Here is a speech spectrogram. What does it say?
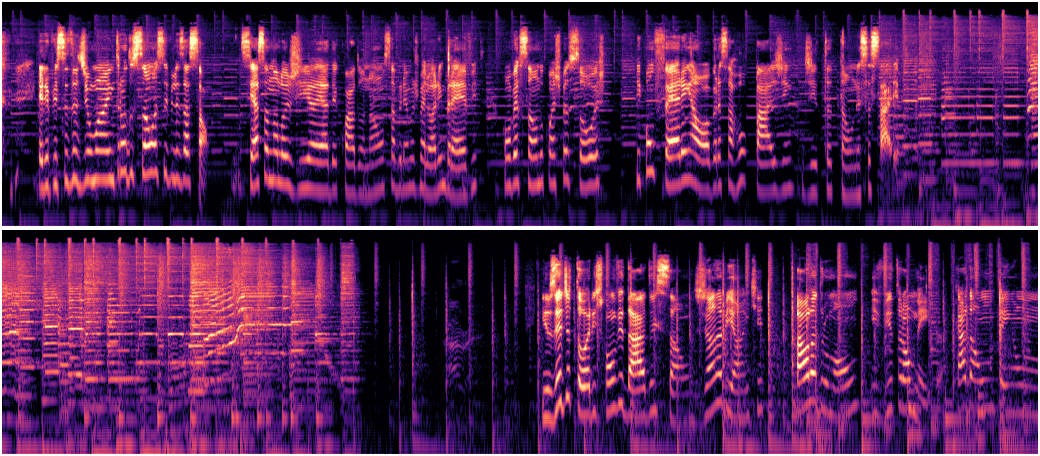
ele precisa de uma introdução à civilização. Se essa analogia é adequada ou não, saberemos melhor em breve, conversando com as pessoas e conferem à obra essa roupagem dita tão necessária. E os editores convidados são Jana Bianchi, Paula Drummond e Vitor Almeida. Cada um tem um,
